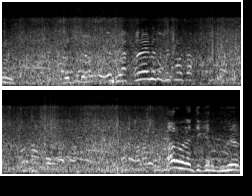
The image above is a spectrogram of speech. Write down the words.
嗯，我不聊，不聊。哎，没东西，看看。哪有那几个人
